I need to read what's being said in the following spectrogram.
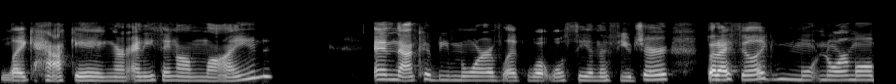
like hacking or anything online. And that could be more of like what we'll see in the future. But I feel like normal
